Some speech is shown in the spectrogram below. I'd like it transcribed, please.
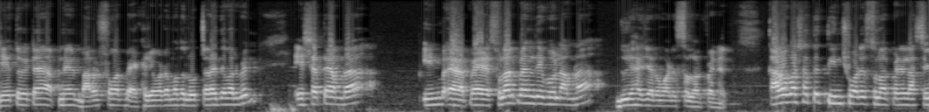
যেহেতু এটা আপনার বারোশো ওয়াট বা এক হাজার ওয়াটের মতো লোড চালাতে পারবেন, এর সাথে আমরা সোলার প্যানেল দেবো হলো আমরা দুই হাজার ওয়াটের সোলার প্যানেল কারও বাসাতে তিনশো ওয়াটের সোলার প্যানেল আছে,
